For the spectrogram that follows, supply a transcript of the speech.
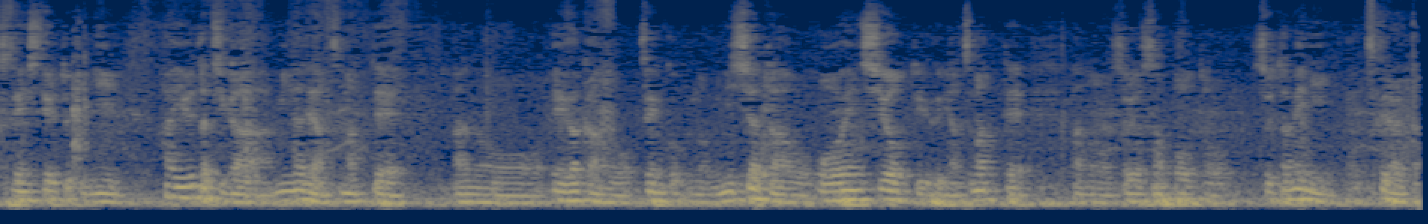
苦戦している時に俳優たちがみんなで集まってあの映画館を全国のミニシアターを応援しようっていうふうに集まってあのそれをサポートするためにえ作られた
